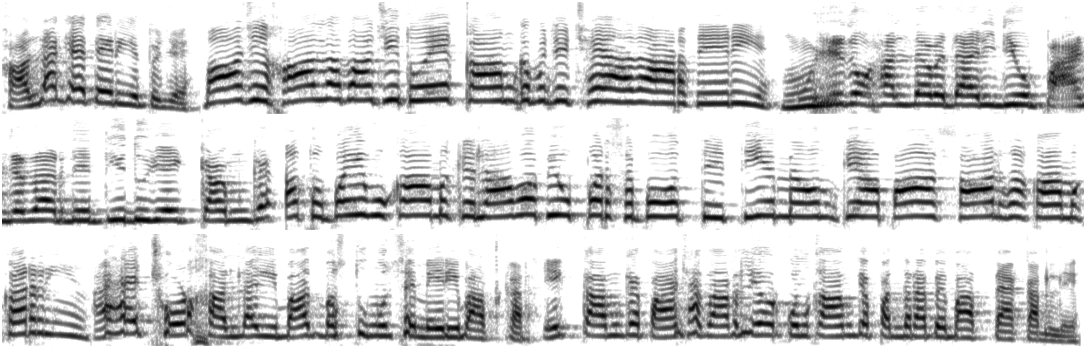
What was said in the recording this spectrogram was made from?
खाला क्या दे रही है तुझे? बाजी खाला बाजी तो एक काम का मुझे छह हज़ार दे रही है। मुझे तो खालदा बता रही थी वो पाँच हज़ार देती है तुझे एक काम का। हाँ, तो भाई वो काम के अलावा भी ऊपर से बहुत देती है। मैं उनके यहाँ पाँच साल से काम कर रही हूँ। अरे छोड़ खालदा की बात बस तू मुझसे मेरी बात कर। एक काम के पाँच हज़ार ले और कुल काम के पंद्रह पे बात तय कर ले।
